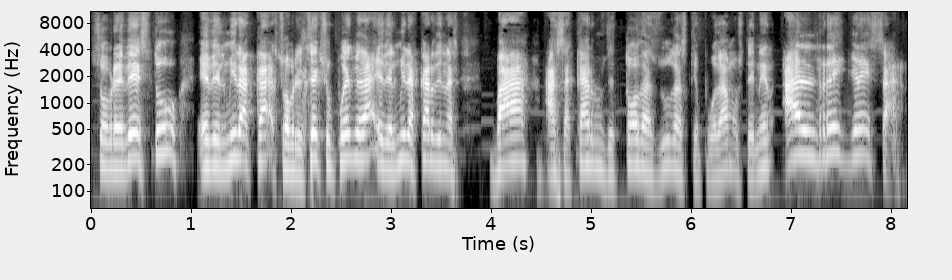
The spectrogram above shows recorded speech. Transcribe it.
sobre esto? Edelmira, sobre el sexo, pues, ¿verdad? Edelmira Cárdenas va a sacarnos de todas dudas que podamos tener al regresar.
